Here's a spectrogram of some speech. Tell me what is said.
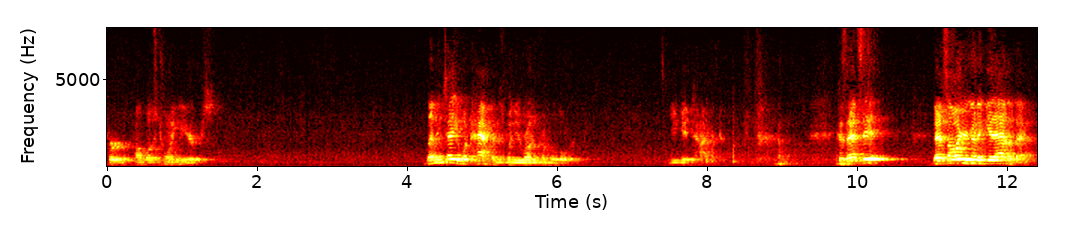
for almost 20 years. Let me tell you what happens when you run from the Lord. You get tired. Because that's it. That's all you're going to get out of that.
